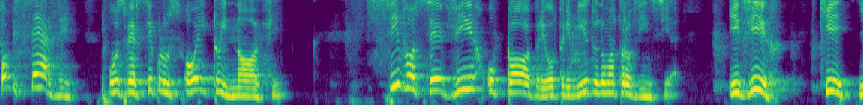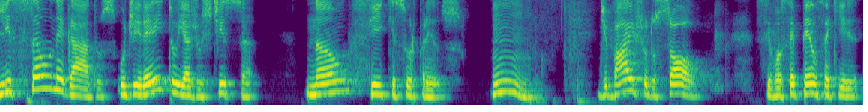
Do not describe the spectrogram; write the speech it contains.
observe os versículos 8 e 9. Se você vir o pobre oprimido numa província e vir que lhe são negados o direito e a justiça, não fique surpreso. Hum, debaixo do sol, se você pensa que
